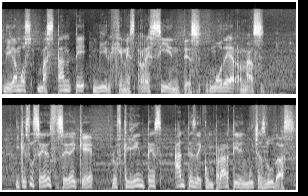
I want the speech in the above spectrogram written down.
digamos, bastante vírgenes, recientes, modernas, ¿Y qué sucede? Sucede que los clientes antes de comprar tienen muchas dudas,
